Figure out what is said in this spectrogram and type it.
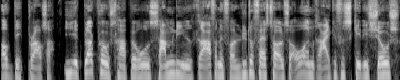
og webbrowser. I et blogpost har bureauet sammenlignet graferne for lytterfastholdelse over en række forskellige shows.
